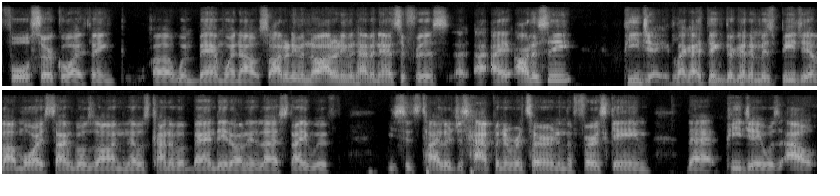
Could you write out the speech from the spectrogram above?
full circle, I think, uh, when Bam went out. So I don't even know. I don't even have an answer for this. I, I honestly, PJ, like I think they're gonna miss PJ a lot more as time goes on, and that was kind of a band-aid on it last night with since Tyler just happened to return in the first game that PJ was out,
